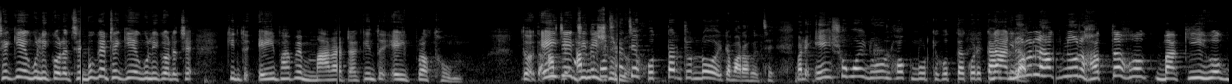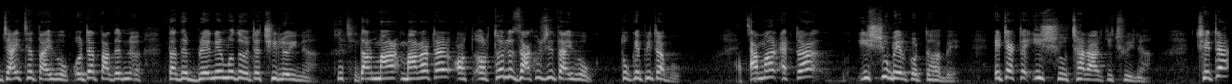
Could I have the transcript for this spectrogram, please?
ঠেকিয়ে গুলি করেছে, বুকে ঠেকিয়ে গুলি করেছে, কিন্তু এইভাবে মারাটা কিন্তু এই প্রথম। তো এই যে জিনিসগুলো যে হত্যার জন্য এটা মারা হয়েছে। মানে এই সময় নুরুল হক নূরকে হত্যা করে না নুরুল হক নূর হত্যা হোক বা কি হোক যাইছে তাই হোক ওটা তাদের তাদের ব্রেনের মধ্যে ওটা ছিলই না। তার মারাটার অর্থ- হলো যা খুশি তাই হোক তোকে পিটাবো। আচ্ছা। আমার একটা ইস্যু বের করতে হবে। এটা একটা ইস্যু ছাড়া আর কিছুই না। সেটা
